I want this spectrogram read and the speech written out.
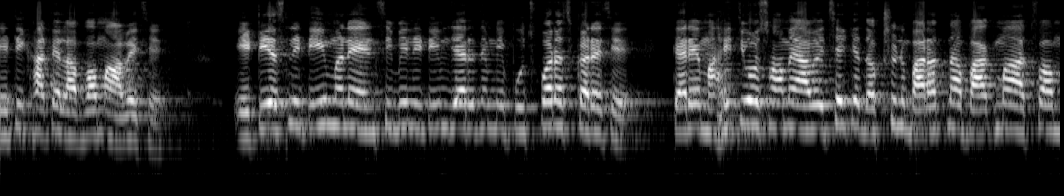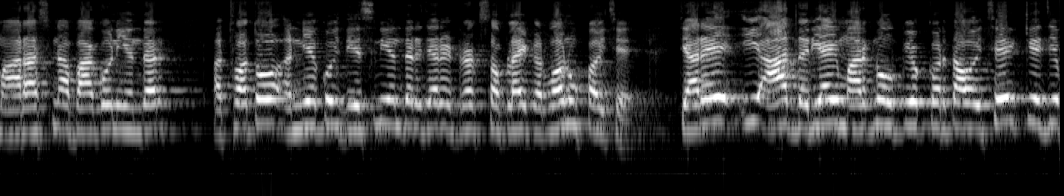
જેટી ખાતે લાવવામાં આવે છે. એટીએસની ટીમ અને એનસીબીની ટીમ જ્યારે તેમની પૂછપરછ કરે છે, ત્યારે માહિતીઓ સામે આવે છે કે દક્ષિણ ભારતના ભાગમાં અથવા મહારાષ્ટ્રના ભાગોની અંદર અથવા તો અન્ય કોઈ દેશની અંદર જ્યારે ડ્રગ્સ સપ્લાય કરવાનું હોય છે, ત્યારે એ આ દરિયાઈ માર્ગનો ઉપયોગ કરતા હોય છે કે જે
